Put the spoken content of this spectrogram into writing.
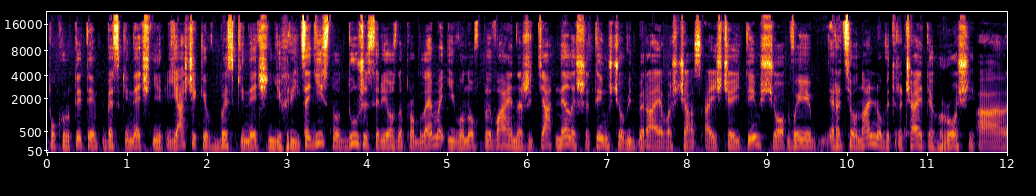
покрутити безкінечні ящики в безкінечній грі. Це дійсно дуже серйозна проблема, і воно впливає на життя не лише тим, що відбирає ваш час, а ще й тим, що ви раціонально витрачаєте гроші. А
